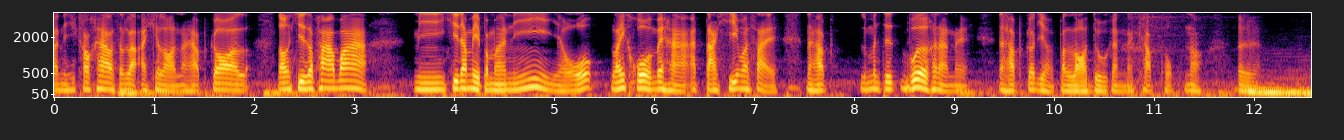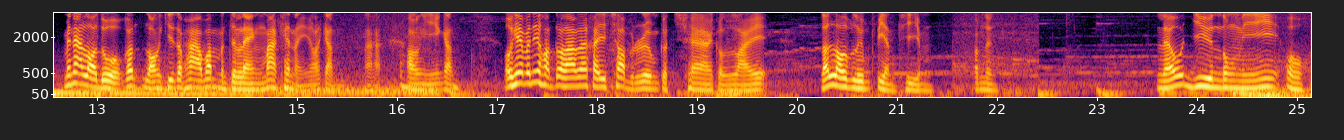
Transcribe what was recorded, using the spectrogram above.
อันนี้คร่าวๆสำหรับอะคิรอนนะครับ ก็ลองคิดสภาพว่ามีคีดาเมจประมาณนี้ เดี๋ยวไลโคนไปหาอัตราคีมาใส่นะครับ แล้วมันจะเวอร์ขนาดไหนนะครับ ก็เดี๋ยวมารอดูกันนะครับผมเนาะเออ ไม่น่ารอดูก็ลองคิดสภาพว่ามันจะแรงมากแค่ไหนแล้วกันนะเอาอย่างนี้กัน โอเค วันนี้ขอตัวลาไปแล้วใครที่ชอบอย่าลืมกดแชร์กดไลค์แล้วเราลืมเปลี่ยนทีมแป๊บหนึ่งแล้วยืนตรงนี้ โอ้โห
